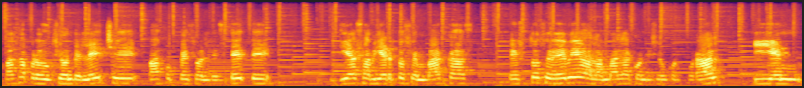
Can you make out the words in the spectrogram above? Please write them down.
baja producción de leche, bajo peso al destete, días abiertos en vacas. Esto se debe a la mala condición corporal y en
